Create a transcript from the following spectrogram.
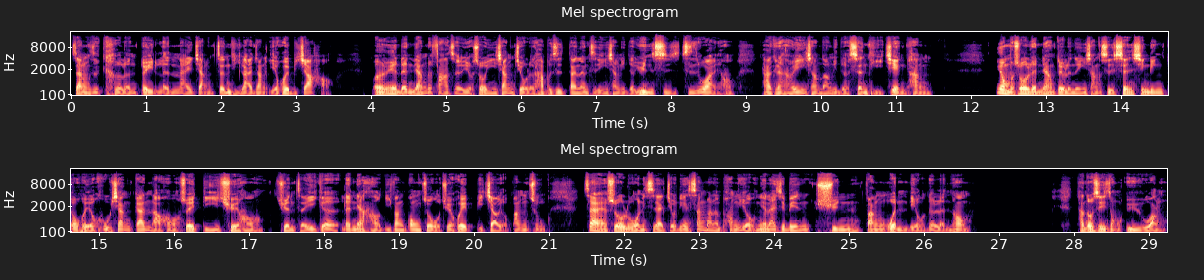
这样子可能对人来讲，整体来讲也会比较好。嗯，因为能量的法则有时候影响久了，它不是单单只影响你的运势之外，哈，它可能还会影响到你的身体健康。因为我们说能量对人的影响是身心灵都会有互相干扰哈，所以的确哈，选择一个能量好的地方工作，我觉得会比较有帮助。再来说，如果你是在酒店上班的朋友，因为来这边寻芳问柳的人哈，他都是一种欲望，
